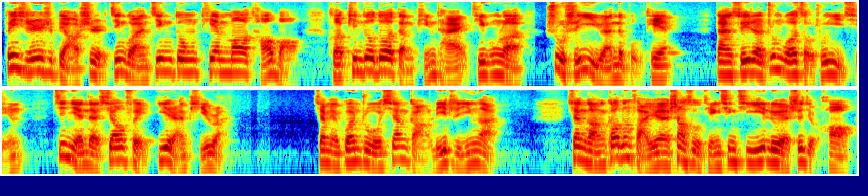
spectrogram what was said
分析人士表示，尽管京东、天猫、淘宝和拼多多等平台提供了数十亿元的补贴，但随着中国走出疫情，今年的消费依然疲软。下面关注香港黎智英案。香港高等法院上诉庭星期一六月十九号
